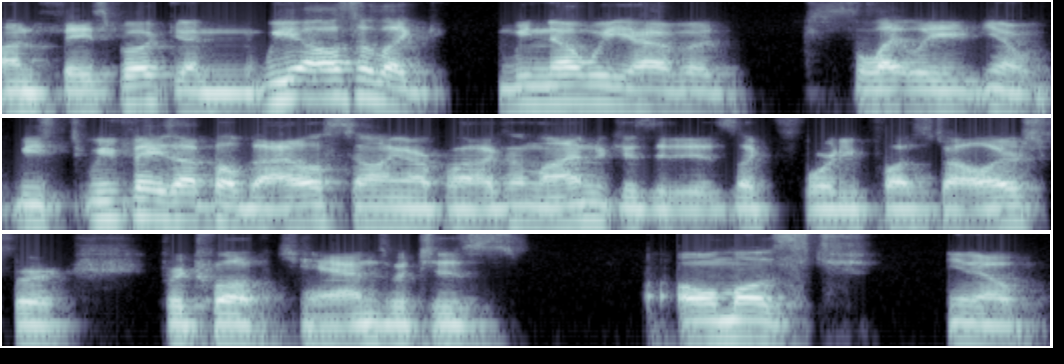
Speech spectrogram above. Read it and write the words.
on Facebook. And we also like we know we have a slightly, you know, we we face uphill battle selling our product online because it is like 40 plus dollars for for 12 cans, which is almost, you know,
